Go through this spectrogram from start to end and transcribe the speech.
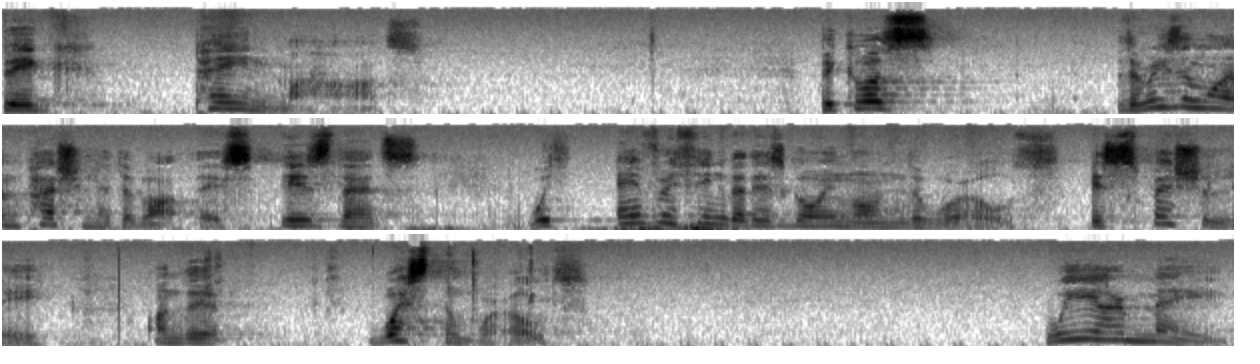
big pain in my heart. Because the reason why I'm passionate about this is that with everything that is going on in the world, especially on the Western world, we are made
